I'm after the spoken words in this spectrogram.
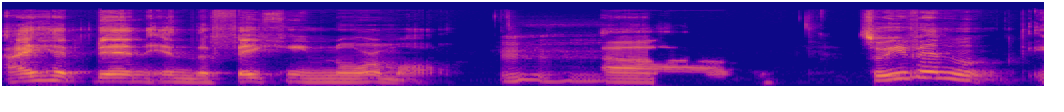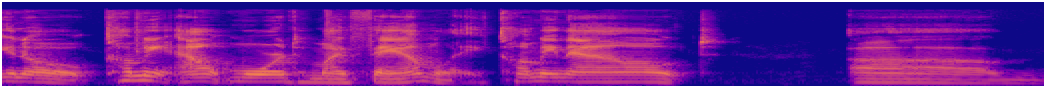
I had been in the faking normal. Mm-hmm. Uh, so even, you know, coming out more to my family, coming out, um,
